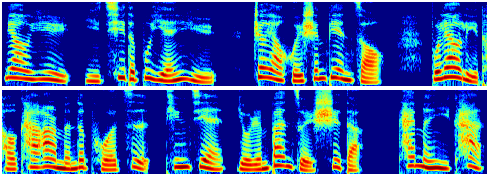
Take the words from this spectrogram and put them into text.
妙玉已气得不言语，正要回身便走，不料里头看二门的婆子听见有人拌嘴似的，开门一看，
